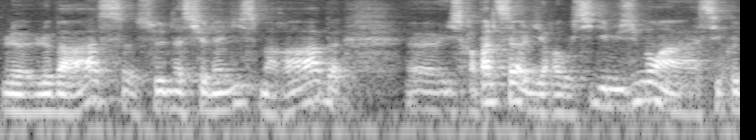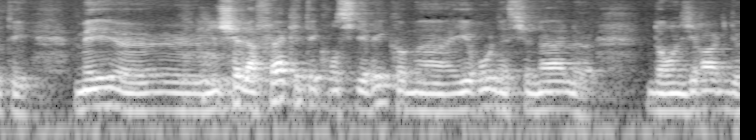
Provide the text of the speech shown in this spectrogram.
le, Baas, ce nationalisme arabe. Euh, il ne sera pas le seul, il y aura aussi des musulmans à, ses côtés. Mais euh, Michel Aflaq était considéré comme un héros national dans l'Irak de,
